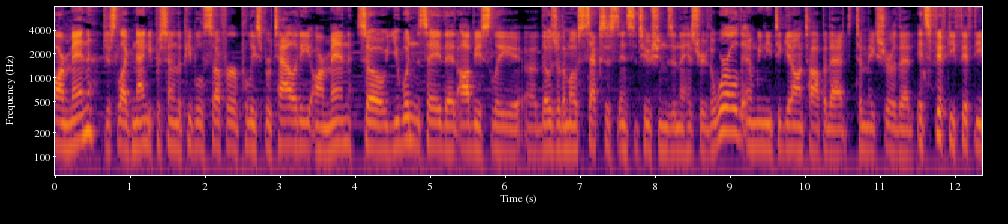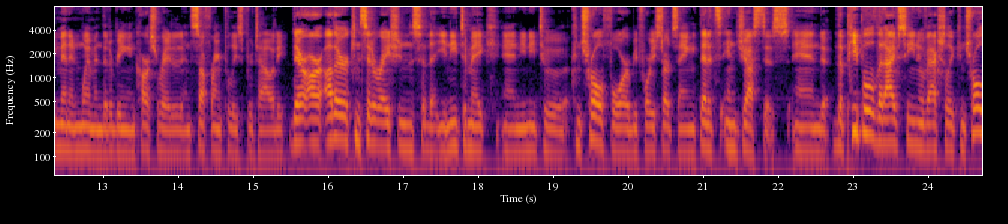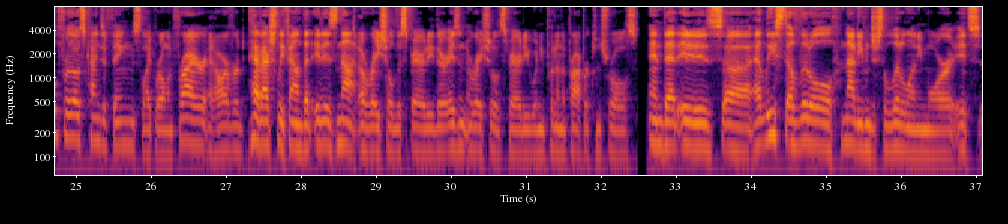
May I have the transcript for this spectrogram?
are men, just like 90% of the people who suffer police brutality are men. So you wouldn't say that obviously uh, those are the most sexist institutions in the history of the world, and we need to get on top of that to make sure that it's 50 50 men and women that are being incarcerated and suffering police brutality. There are other considerations that you need to make, and you need need to control for before you start saying that it's injustice. And the people that I've seen who've actually controlled for those kinds of things, like Roland Fryer at Harvard, have actually found that it is not a racial disparity. There isn't a racial disparity when you put in the proper controls. And that it is uh, at least a little, not even just a little anymore, it's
